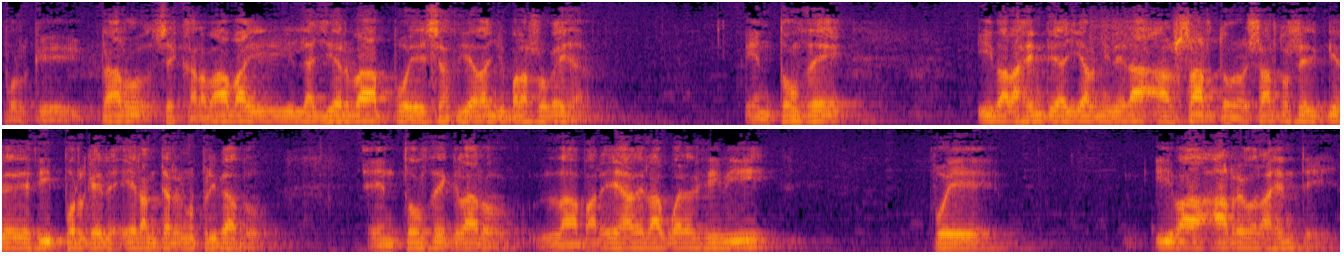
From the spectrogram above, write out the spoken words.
porque claro, se escarbaba y la hierba pues se hacía daño para las ovejas. Entonces iba la gente allí al mineral, al sarto. El sarto se quiere decir porque eran terrenos privados. Entonces, claro, la pareja de la Guardia Civil pues iba alrededor de la gente.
